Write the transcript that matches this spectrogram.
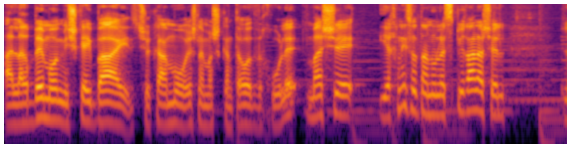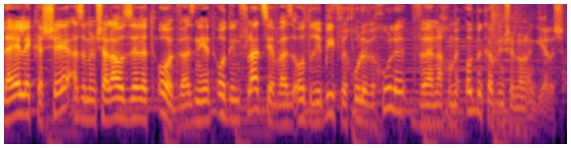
על הרבה מאוד משקי בית, שכאמור יש להם משכנתאות וכולי, מה שיכניס אותנו לספירלה של לאלה קשה, אז הממשלה עוזרת עוד, ואז נהיית עוד אינפלציה, ואז עוד ריבית וכולי וכולי, ואנחנו מאוד מקווים שלא נגיע לשם.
